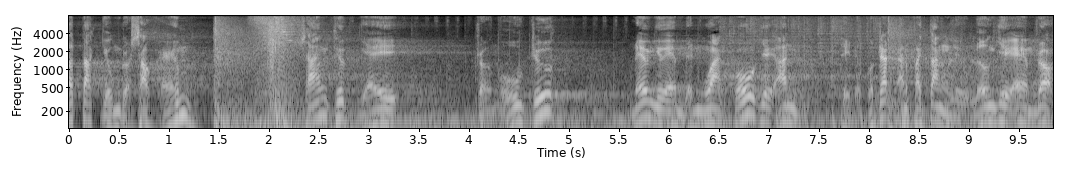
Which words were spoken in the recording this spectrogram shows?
Hết tác dụng rồi sao khẽm Sáng thức dậy, Rồi ngủ trước. Nếu như em định ngoan cố với anh, Thì đừng có trách anh phải tăng liều lượng với em đó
